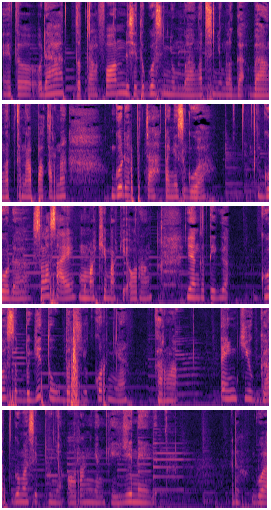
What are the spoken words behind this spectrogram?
Itu udah tutup telepon. Di situ gue senyum banget senyum lega banget. Kenapa? Karena gue udah pecah tangis gue gue udah selesai memaki-maki orang. Yang ketiga gue sebegitu bersyukurnya karena thank you God gue masih punya orang yang kayak gini gitu. Aduh gue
